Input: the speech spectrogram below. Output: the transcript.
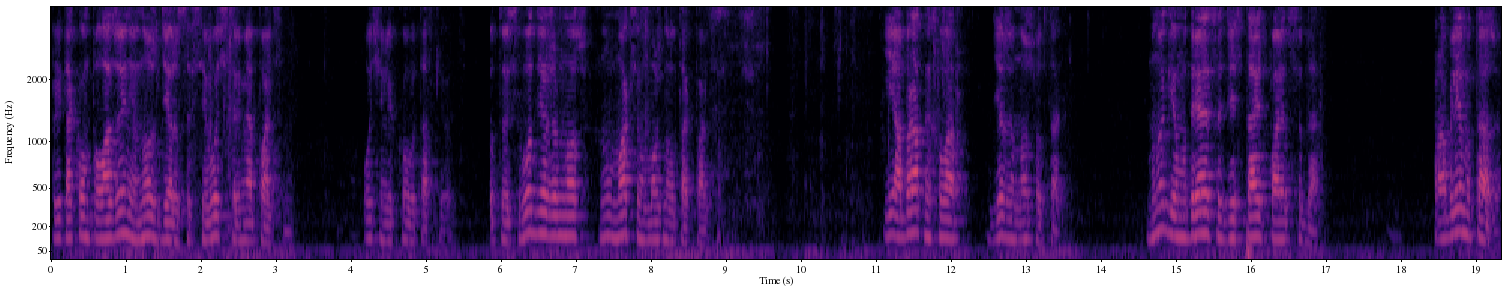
При таком положении нож держится всего четырьмя пальцами. Очень легко вытаскивается. То есть вот держим нож, ну максимум можно вот так пальцем. И обратный хват держим нож вот так. Многие умудряются здесь ставить палец сюда. Проблема та же.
